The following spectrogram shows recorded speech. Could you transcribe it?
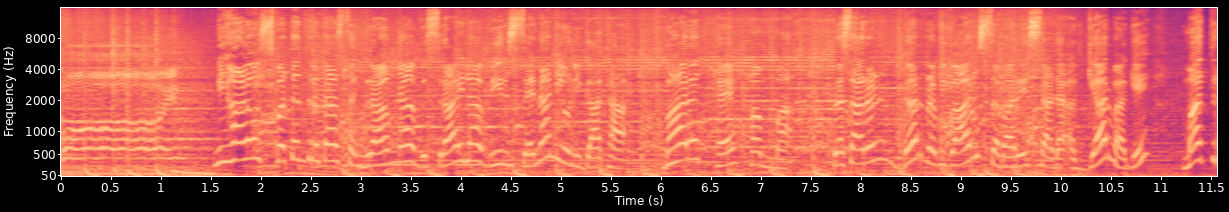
બોય નિહાળો સ્વતંત્રતા સંગ્રામના વિસરાયેલા વીર સેનાનીઓની ગાથા. ભારત હે હમમાં. પ્રસારણ દર રવિવાર સવારે સાડા અગિયાર વાગે, માત્ર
